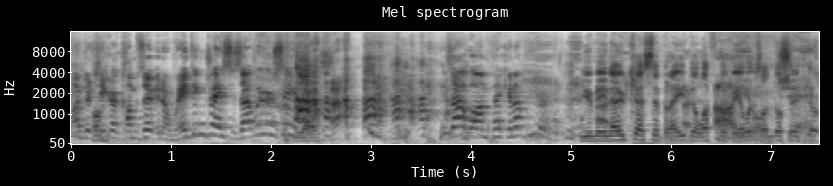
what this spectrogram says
Undertaker comes out in a wedding dress. Is that what you're saying? Yes. is that what I'm picking up here? You may now kiss the bride to lift the veil. It's Undertaker.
